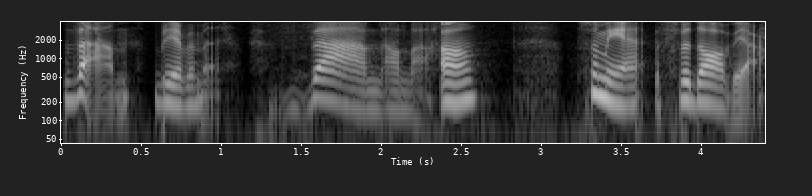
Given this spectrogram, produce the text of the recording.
van bredvid mig. Van Anna. Ja. Som är Swedavia.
